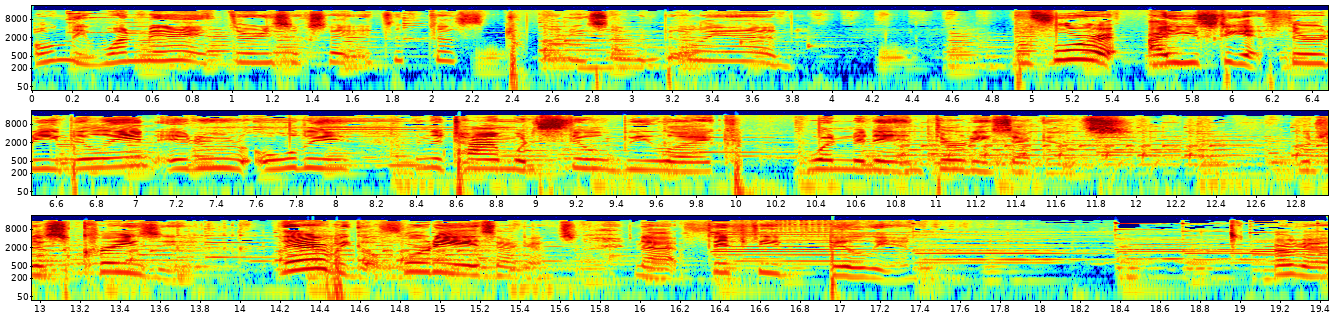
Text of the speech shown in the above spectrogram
Only 1 minute and 36 seconds. It took us 27 billion. Before I used to get 30 billion, it would only, in the time would still be like 1 minute and 30 seconds. Which is crazy. There we go, 48 seconds. Now 50 billion. Okay,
